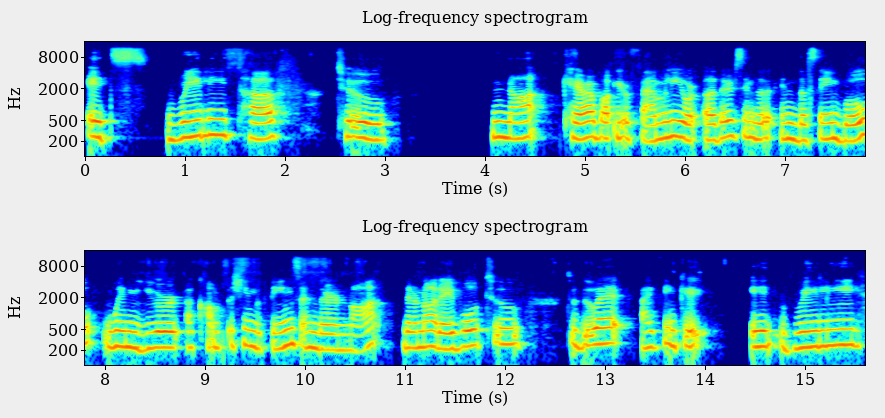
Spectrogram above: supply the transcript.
it's really tough to not care about your family or others in the in the same boat when you're accomplishing the things and they're not they're not able to to do it. I think it it really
